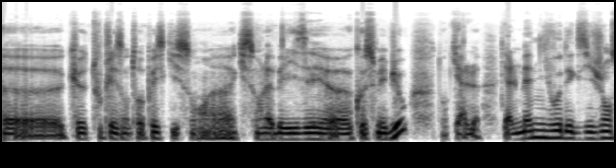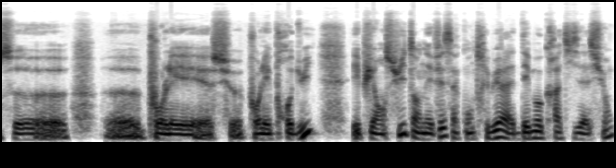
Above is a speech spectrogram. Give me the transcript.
que toutes les entreprises qui sont qui sont labellisées Cosme Bio. Donc, il y a le, il y a le même niveau d'exigence pour les pour les produits. Et puis ensuite, en effet, ça contribue à la démocratisation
